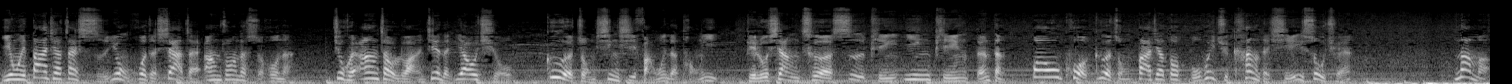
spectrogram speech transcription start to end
因为大家在使用或者下载安装的时候呢，就会按照软件的要求，各种信息访问的同意，比如相册、视频、音频等等，包括各种大家都不会去看的协议授权。那么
